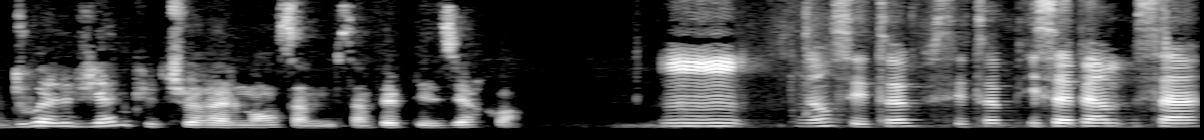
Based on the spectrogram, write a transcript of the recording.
d'où elles viennent culturellement. Ça me ça me fait plaisir quoi. Mm. Non, c'est top, c'est top. Et ça, ça,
